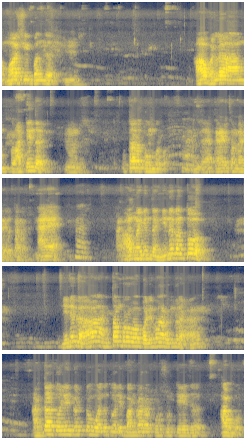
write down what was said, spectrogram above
ಅಮಾಸಿ ಬಂದ. ಆ ಹೊಲ ಆ ಪ್ಲಾಟಿಂದ ಹ್ಞೂ ಉತ್ತಾರ ತಗೊಂಡ್ಬರ್ಬೋದು ಅಂದ್ರೆ ಕನ್ನಡಿ ತೊಂಬರ್ರಿ ಹೇಳ್ತಾರ ನಾಳೆ ಅವನಾಗಿಂದ ನಿನಗಂತೂ ನಿನಗ ಅಂತಂಬ್ರವ ಬಲಿವಾರ ಅಂದ್ರ ಅರ್ಧ ತೊಲಿ ಬಿಟ್ಟು ಒಂದು ತೊಲಿ ಬಂಗಾರ ಕೊಡ್ಸು ತೇಜ ಆಗ್ಬೋದು.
